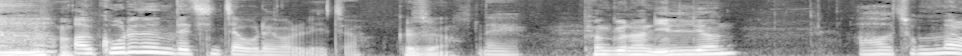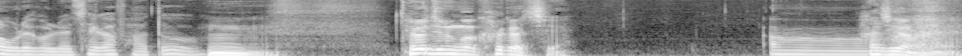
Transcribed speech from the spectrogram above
음, 아, 고르는데 진짜 오래 걸리죠. 그죠? 네. 평균 한 1년? 아 정말 오래 걸려요. 제가 봐도 음. 헤어지는 건 칼같이. 어... 한 시간 안에.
